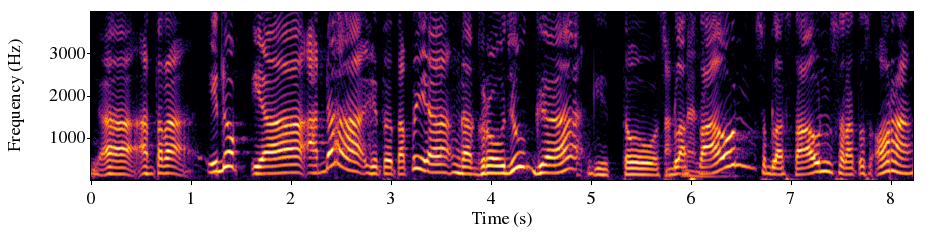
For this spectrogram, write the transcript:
nggak antara hidup ya ada gitu. Tapi ya nggak grow juga gitu. 11 Stagnan. tahun 11 tahun 100 orang.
